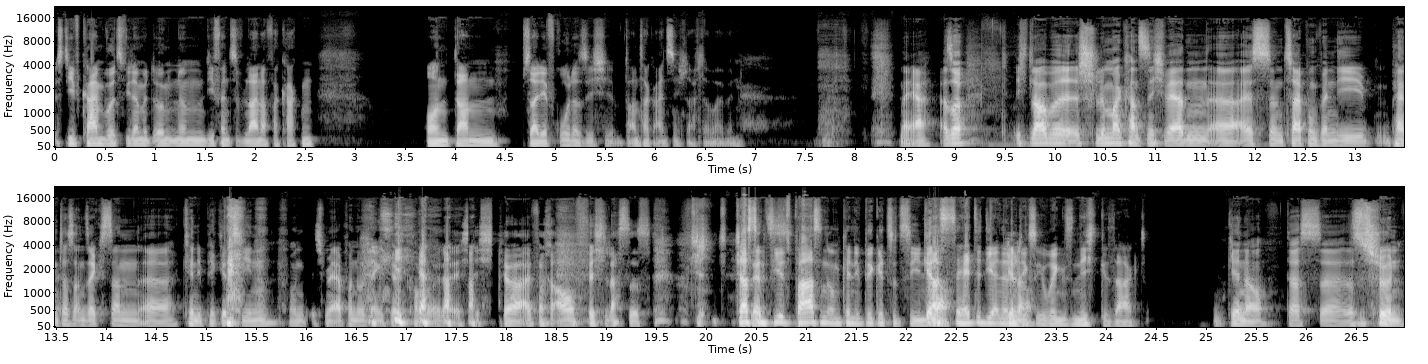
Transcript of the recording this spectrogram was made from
Steve Keim wird es wieder mit irgendeinem Defensive Liner verkacken. Und dann seid ihr froh, dass ich an Tag eins nicht live dabei bin. Naja, also ich glaube, schlimmer kann es nicht werden, äh, als zum Zeitpunkt, wenn die Panthers an sechs dann äh, Kenny Pickett ziehen und ich mir einfach nur denke, komm Leute, ich, ich höre einfach auf, ich lasse es. Justin Fields passen, um Kenny Pickett zu ziehen. Genau. Das hätte die Analytics genau. übrigens nicht gesagt. Genau, das, äh, das ist schön.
